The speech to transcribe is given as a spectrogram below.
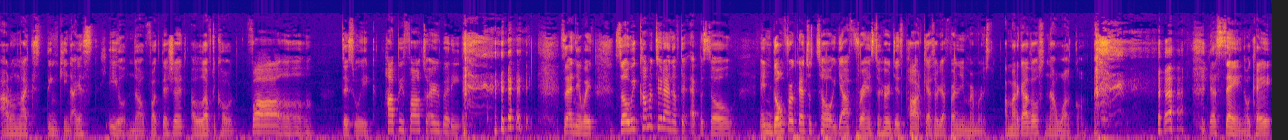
I don't like stinking. I just ew no fuck that shit. I love the cold. Fall this week. Happy fall to everybody. so anyway, so we coming to the end of the episode. And don't forget to tell your friends to hear this podcast or your family members. Amargados, not welcome. Just saying, okay?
